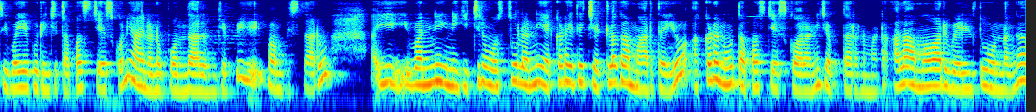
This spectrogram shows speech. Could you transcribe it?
శివయ్య గురించి తపస్సు చేసుకొని ఆయనను పొందాలని చెప్పి పంపిస్తారు. ఈ ఇవన్నీ నీకు ఇచ్చిన వస్తువులన్నీ ఎక్కడైతే చెట్లుగా మారుతాయో అక్కడ నువ్వు తపస్సు చేసుకోవాలని చెప్తారనమాట అలా అమ్మవారు వెళ్తూ ఉండగా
